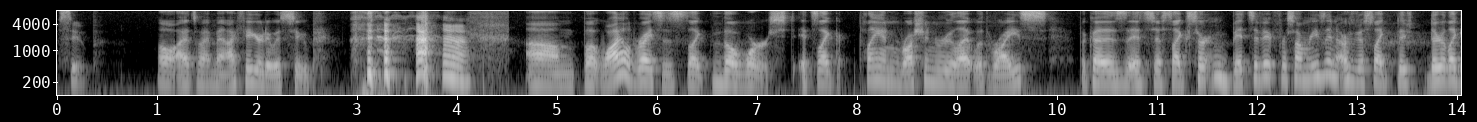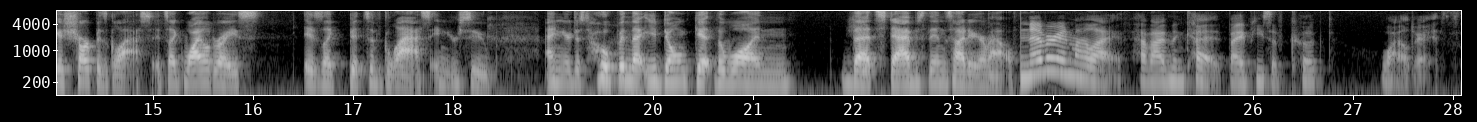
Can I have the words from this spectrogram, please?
soup. Oh, that's what I meant. I figured it was soup. Um, but wild rice is like the worst. It's like playing Russian roulette with rice because it's just like certain bits of it for some reason are just like they're, they're like as sharp as glass. It's like wild rice is like bits of glass in your soup, and you're just hoping that you don't get the one that stabs the inside of your mouth. Never in my life have I been cut by a piece of cooked wild rice.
